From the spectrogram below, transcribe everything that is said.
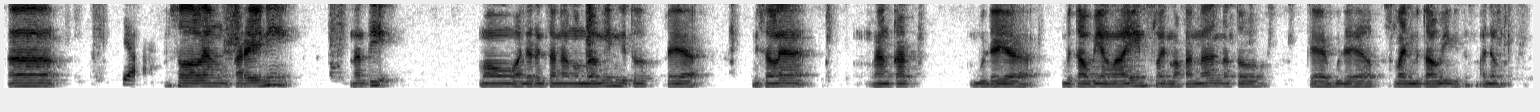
Uh, ya. Soal yang karya ini nanti mau ada rencana ngembangin gitu, kayak misalnya ngangkat budaya Betawi yang lain selain makanan atau kayak budaya selain Betawi gitu, ada nggak?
